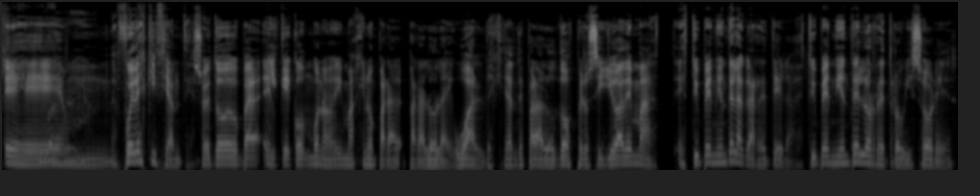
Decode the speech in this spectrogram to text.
Eh, Madre fue desquiciante, sobre todo para el que, bueno, imagino para, para Lola igual, desquiciante para los dos, pero si yo además estoy pendiente de la carretera, estoy pendiente de los retrovisores,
